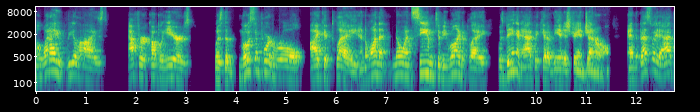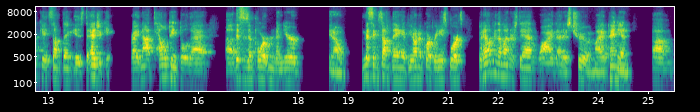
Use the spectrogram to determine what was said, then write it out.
But what I realized after a couple years was the most important role I could play, and the one that no one seemed to be willing to play was being an advocate of the industry in general. And the best way to advocate something is to educate, right? Not tell people that uh, this is important and you're, you know, missing something if you don't incorporate esports. but helping them understand why that is true, in my opinion. Um,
